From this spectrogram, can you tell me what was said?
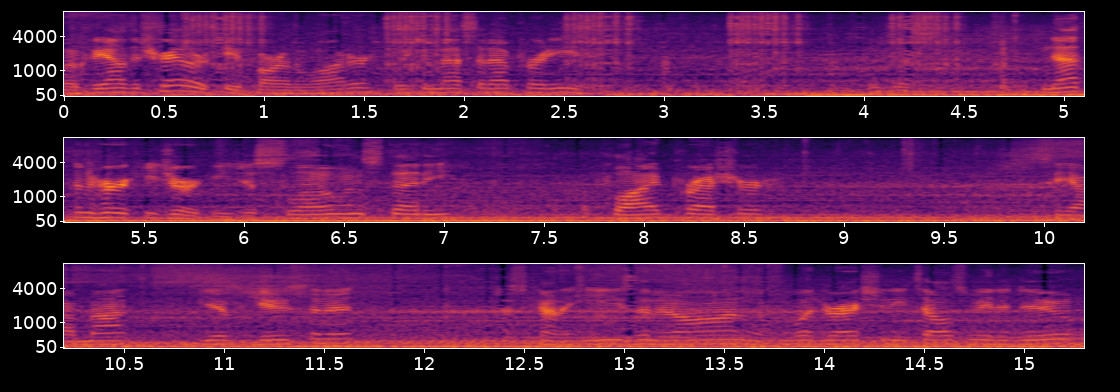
But if we have the trailer too far in the water, we can mess it up pretty easy. So just nothing herky-jerky, just slow and steady, applied pressure. See, I'm not give goosing it, just kind of easing it on with what direction he tells me to do.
